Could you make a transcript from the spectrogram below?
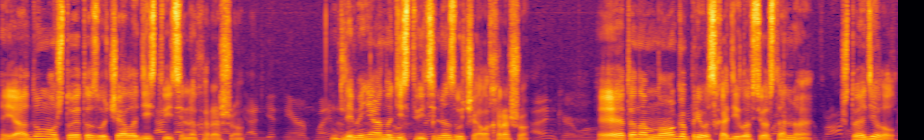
я думал, что это звучало действительно хорошо. Для меня оно действительно звучало хорошо. Это намного превосходило все остальное. Что я делал?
